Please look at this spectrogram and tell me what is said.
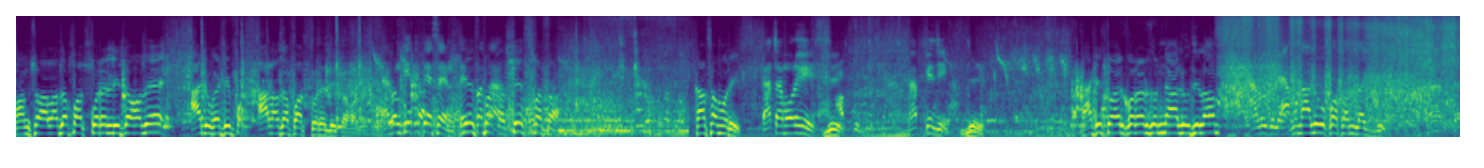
মাংস আলাদা পাক করে নিতে হবে আলু ঘাটি আলাদা পাক করে নিতে হবে। এখন কি দিতেছেন? তেজপাতা। তেজপাতা। কাঁচামরিচ। কাঁচামরিচ? জি। Half KG. জি। ঘাটি তৈরি করার জন্য আলু দিলাম। আলু দিলে? এখন আলু কষান লাগবে। আচ্ছা।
